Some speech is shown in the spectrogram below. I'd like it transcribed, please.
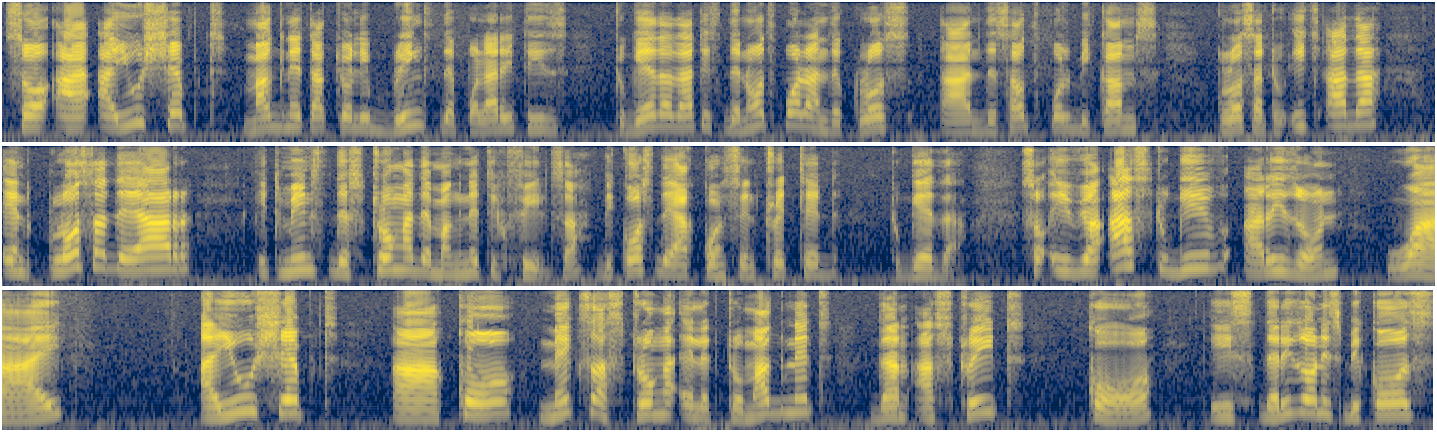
So uh, a U-shaped magnet actually brings the polarities together. That is the north pole and the close and the south pole becomes closer to each other. And closer they are, it means the stronger the magnetic fields huh? because they are concentrated together. So if you are asked to give a reason why a U-shaped uh, core makes a stronger electromagnet than a straight core, is the reason is because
